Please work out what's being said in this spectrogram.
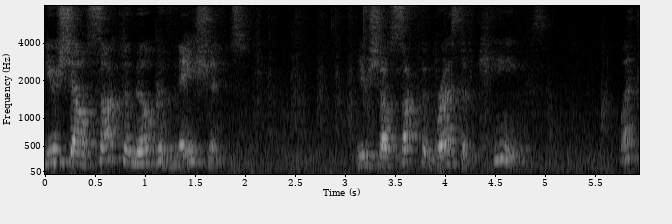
You shall suck the milk of nations. You shall suck the breast of kings. What?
